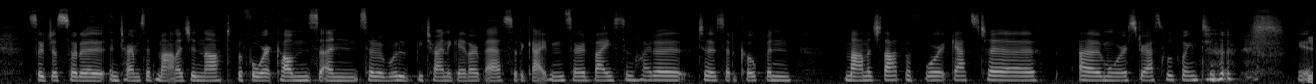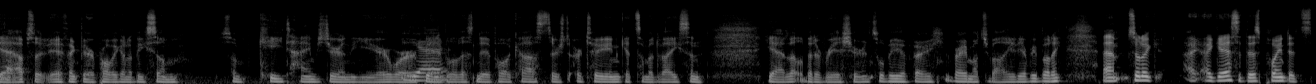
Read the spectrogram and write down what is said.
so just sort of in terms of managing that before it comes, and sort of we'll be trying to give our best sort of guidance or advice on how to to sort of cope and manage that before it gets to a more stressful point. Yeah. absolutely. I think there are probably going to be some some key times during the year where being able to listen to a podcast there's or two and get some advice and yeah, a little bit of reassurance will be of very very much value to everybody. Um, so like I, I guess at this point it's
